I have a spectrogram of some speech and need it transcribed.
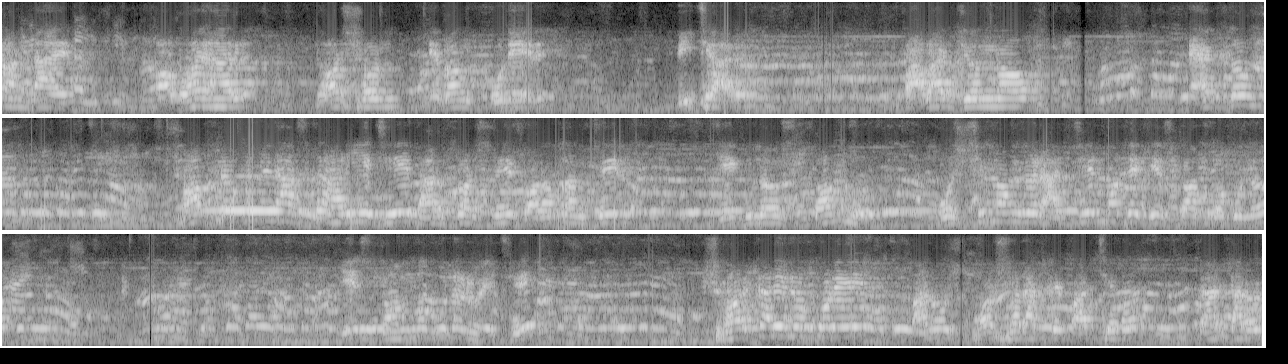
অন্যায়, অভয়ার ধর্ষণ এবং খুনের বিচার পাওয়ার জন্য একদম সব রকমের আস্থা হারিয়েছে ভারতবর্ষের গণতন্ত্রের যেগুলো স্তম্ভ, পশ্চিমবঙ্গ রাজ্যের মধ্যে যে স্তম্ভগুলো যে স্তম্ভগুলো রয়েছে সরকারের উপরে মানুষ ভরসা রাখতে পারছে না। তার কারণ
